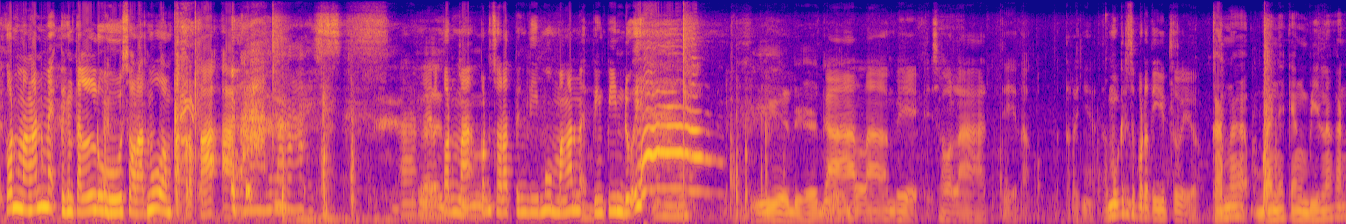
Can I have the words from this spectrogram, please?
kon mangan mek ping telu salatmu empat is. Angel kon ma kon salat ping limo mangan mek ping pindho ya Iya dia. kalah ambek salat lah kok ternyata mungkin seperti itu ya Karena banyak yang bilang kan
